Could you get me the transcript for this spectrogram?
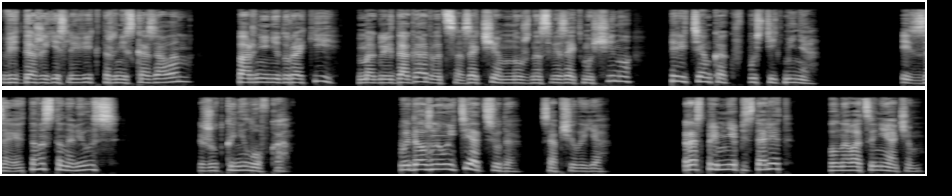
Ведь даже если Виктор не сказал им, парни не дураки и могли догадываться, зачем нужно связать мужчину перед тем, как впустить меня. Из-за этого становилось жутко неловко. «Вы должны уйти отсюда», — сообщила я. «Раз при мне пистолет, волноваться не о чем».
